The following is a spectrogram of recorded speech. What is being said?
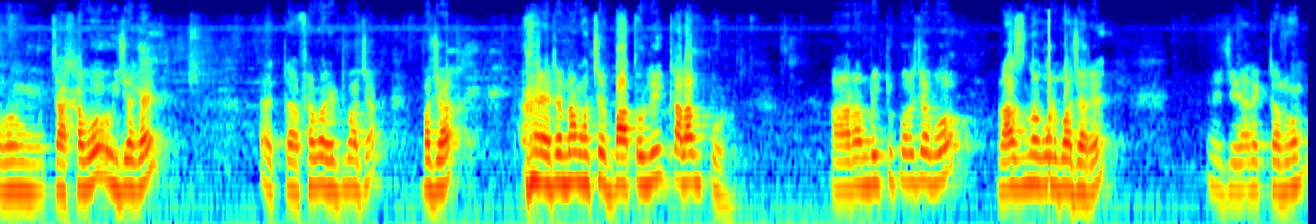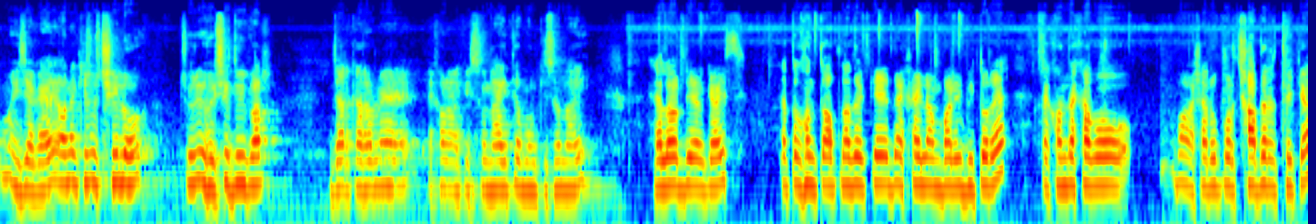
এবং চা খাব ওই জায়গায়। একটা ফেভারিট বাজার বাজার। এটার নাম হচ্ছে বাতলি কালামপুর। আর আমরা একটু পরে যাব রাজনগর বাজারে। এই যে আরেকটা রুম এই জায়গায়। অনেক কিছু ছিল, চুরি হয়েছে দুইবার। যার কারণে এখন আর কিছু নাই, তেমন কিছু নাই। হ্যালো ডিয়ার গাইস এতক্ষণ তো আপনাদেরকে দেখাইলাম বাড়ির ভিতরে। এখন দেখাবো বাসার উপর ছাদের থেকে।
